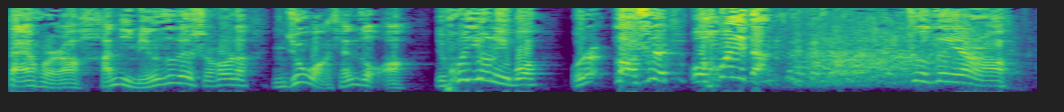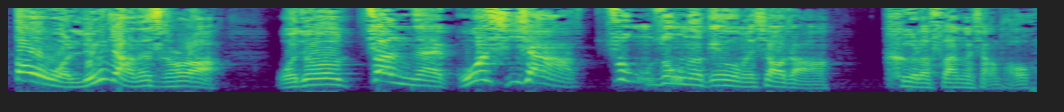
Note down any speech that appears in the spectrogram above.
待会儿啊喊你名字的时候呢，你就往前走啊。你会敬礼不？我说老师，我会的。就这样啊，到我领奖的时候啊，我就站在国旗下，重重的给我们校长磕了三个响头。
